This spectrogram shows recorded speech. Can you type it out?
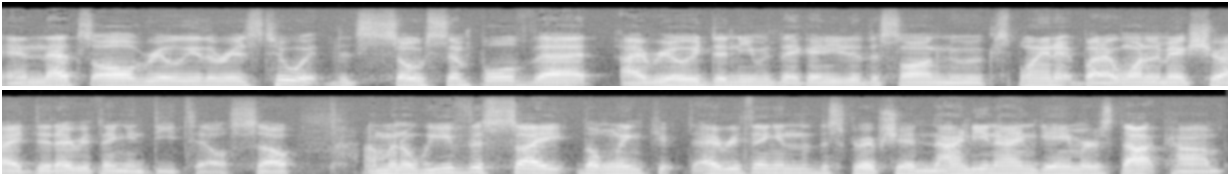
And that's all really there is to it. It's so simple that I really didn't even think I needed the song to explain it, but I wanted to make sure I did everything in detail. So I'm going to leave the site, the link to everything in the description, 99gamers.com.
